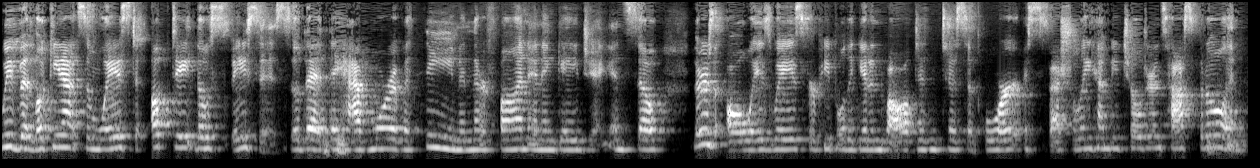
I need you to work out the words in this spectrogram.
we've been looking at some ways to update those spaces so that they mm-hmm. have more of a theme and they're fun and engaging. And so there's always ways for people to get involved and to support, especially Hemby Children's Hospital. And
